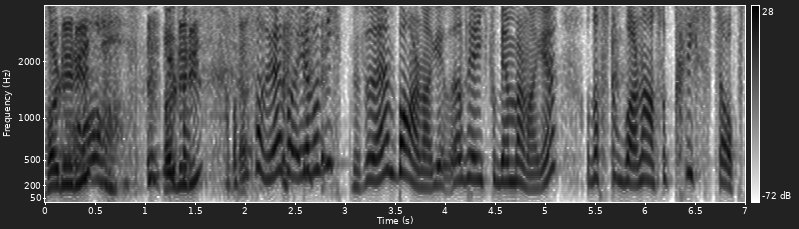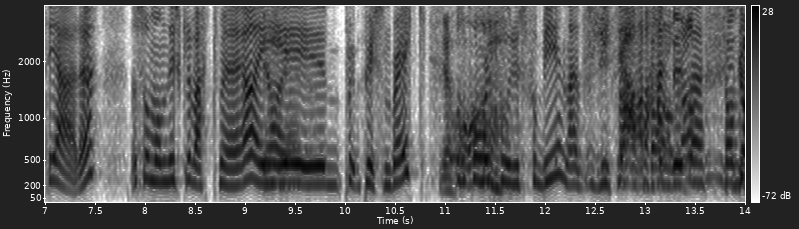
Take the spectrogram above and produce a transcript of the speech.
Har du russ? Har du russ? Ja. for faen, jeg var, jeg var vitne til det. Barnehage, altså jeg gikk forbi en barnehage, og da sto barna altså klistra opp til gjerdet. Som om de skulle vært med ja, i, i pr- Prison Break. Ja. Og så kommer det to russ forbi. Nei, drit i ja. Sander,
